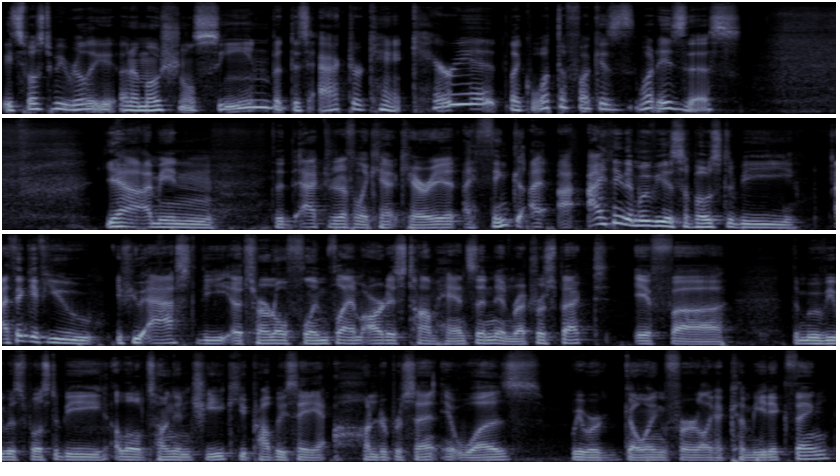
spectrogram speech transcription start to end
it's supposed to be really an emotional scene, but this actor can't carry it? Like, what the fuck is, what is this? Yeah, I mean, the actor definitely can't carry it. I think I, I- think the movie is supposed to be. I think if you if you asked the eternal flim flam artist Tom Hansen in retrospect if uh, the movie was supposed to be a little tongue in cheek, he'd probably say hundred percent it was. We were going for like a comedic thing,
